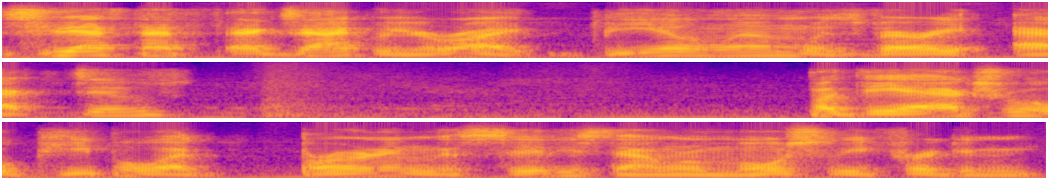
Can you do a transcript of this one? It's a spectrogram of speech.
see, that's that exactly. You're right. BLM was very active, but the actual people like burning the cities down were mostly freaking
